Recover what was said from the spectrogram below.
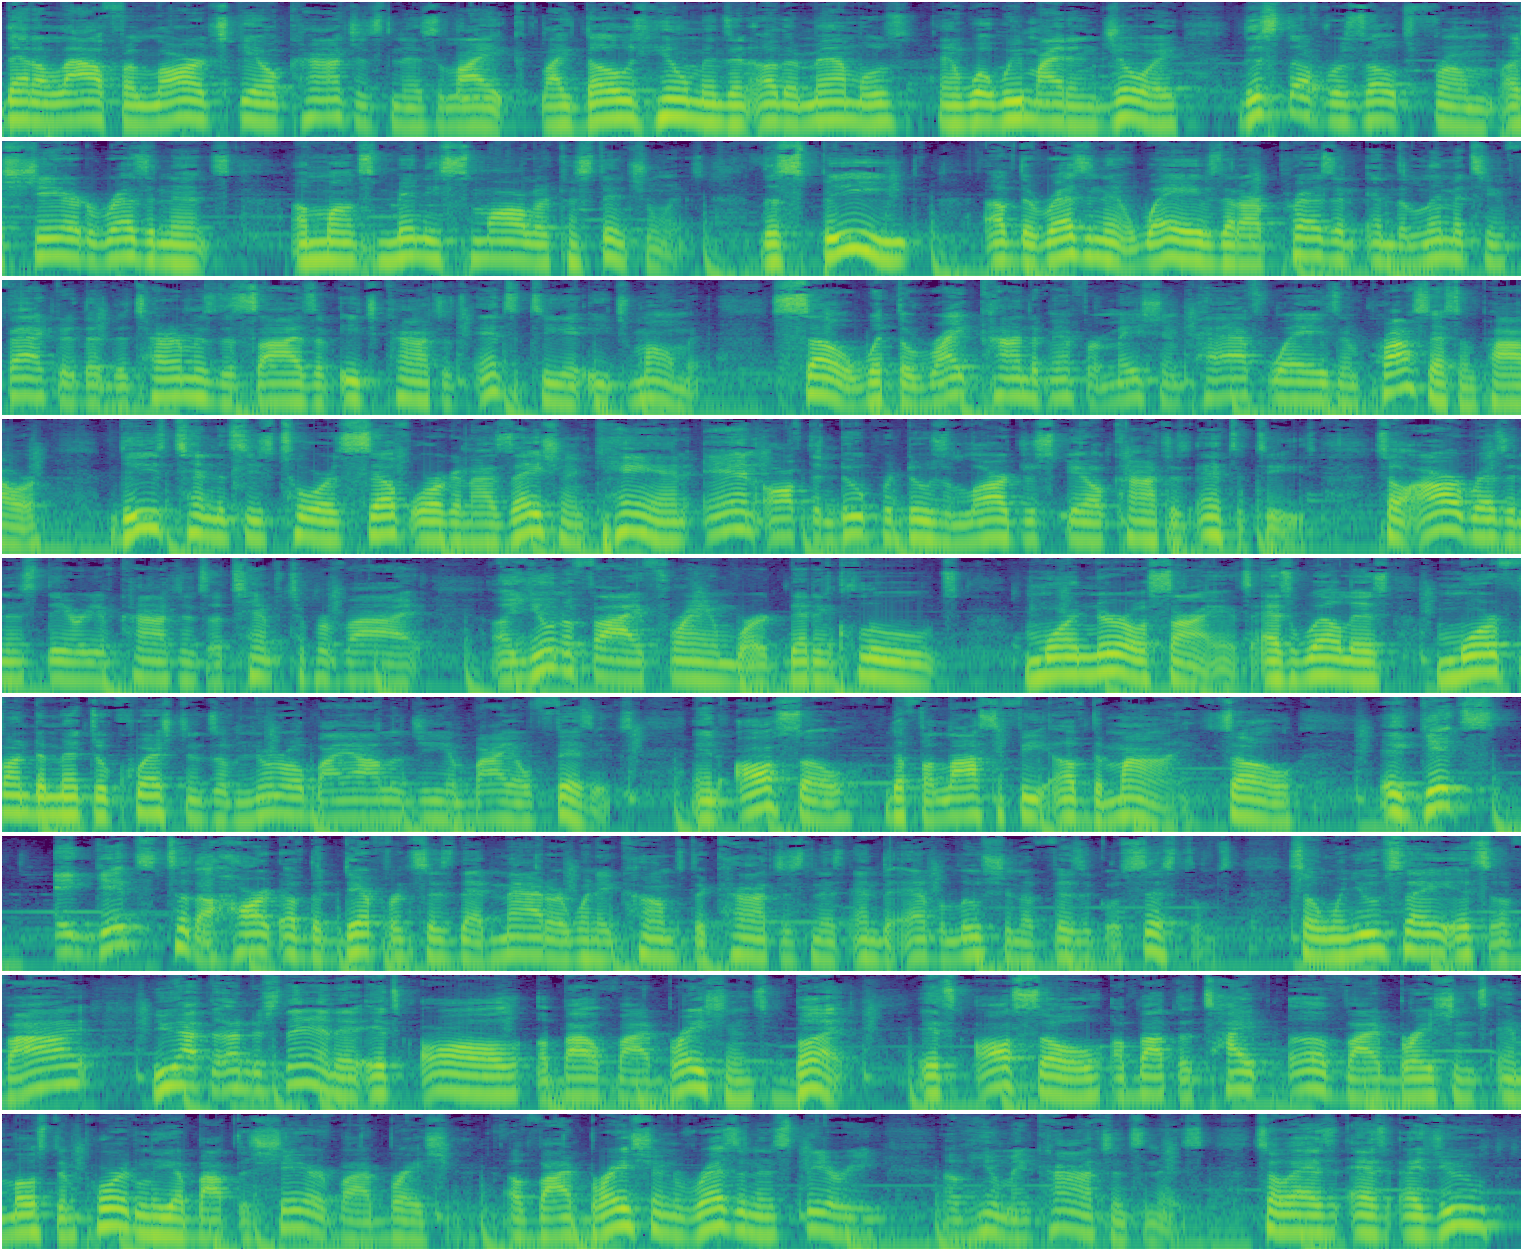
that allow for large scale consciousness like like those humans and other mammals and what we might enjoy this stuff results from a shared resonance amongst many smaller constituents the speed of the resonant waves that are present in the limiting factor that determines the size of each conscious entity at each moment so with the right kind of information pathways and processing power these tendencies towards self organization can and often do produce larger scale conscious entities. So, our resonance theory of conscience attempts to provide a unified framework that includes more neuroscience as well as more fundamental questions of neurobiology and biophysics, and also the philosophy of the mind. So, it gets it gets to the heart of the differences that matter when it comes to consciousness and the evolution of physical systems. So when you say it's a vibe, you have to understand that it's all about vibrations, but it's also about the type of vibrations and most importantly about the shared vibration, a vibration resonance theory of human consciousness. So as as as you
